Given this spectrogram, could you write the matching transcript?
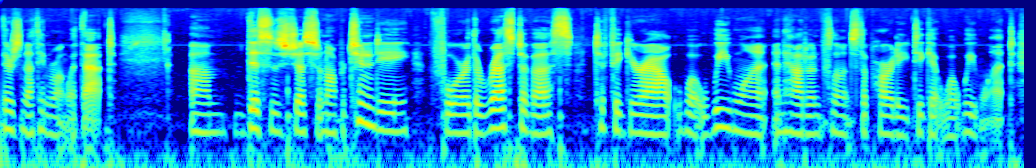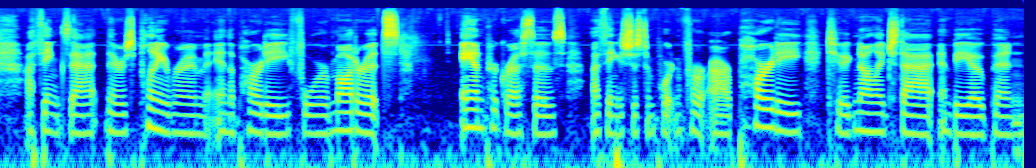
There's nothing wrong with that. Um, this is just an opportunity for the rest of us to figure out what we want and how to influence the party to get what we want. I think that there's plenty of room in the party for moderates and progressives. I think it's just important for our party to acknowledge that and be open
